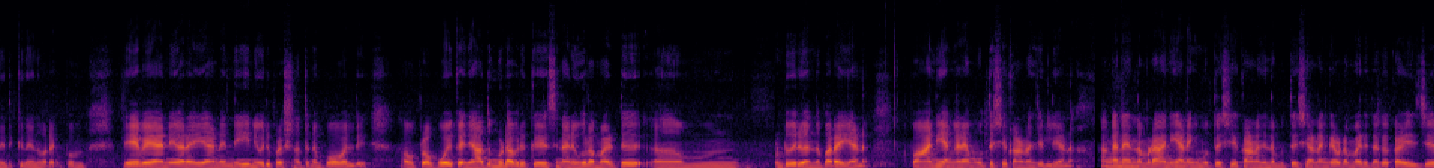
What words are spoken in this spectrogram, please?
നിൽക്കുന്നതെന്ന് പറയും. അപ്പം ദേവയാനി പറയുകയാണ് നീ ഇനി ഒരു പ്രശ്നത്തിനും പോവല്ലേ? പോയി കഴിഞ്ഞാൽ അതും കൂടെ അവർ കേസിന് അനുകൂലമായിട്ട് കൊണ്ടുവരുമെന്ന് പറയുകയാണ്. അപ്പോൾ അനി അങ്ങനെ മുത്തശ്ശിയെ കാണാൻ ചെല്ലുകയാണ്. അങ്ങനെ നമ്മുടെ അനിയാണെങ്കിൽ മുത്തശ്ശിയെ കാണാൻ ചെല്ലാം മുത്തശ്ശിയാണെങ്കിൽ അവിടെ മരുന്നൊക്കെ കഴിച്ച്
